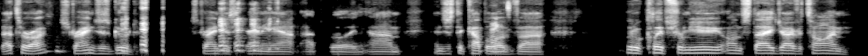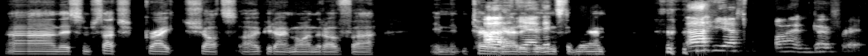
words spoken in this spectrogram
That's all right. Strange is good. Strange is standing out, absolutely. Um, and just a couple Thanks. of uh, little clips from you on stage over time. Uh, there's some such great shots. I hope you don't mind that I've uh, in- interrogated yeah, your Instagram. ah yeah fine go for it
